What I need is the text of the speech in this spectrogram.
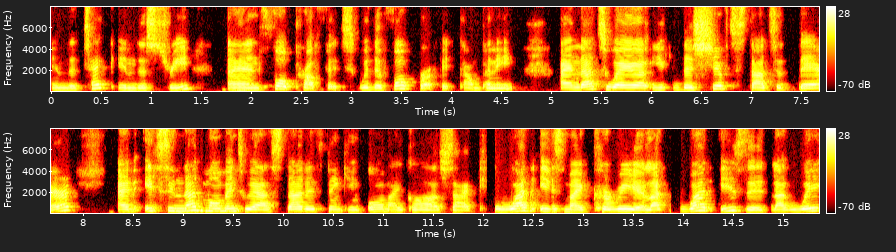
in the tech industry and for profit with a for profit company. And that's where you, the shift started there. And it's in that moment where I started thinking, oh my gosh, like, what is my career? Like, what is it? Like, where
